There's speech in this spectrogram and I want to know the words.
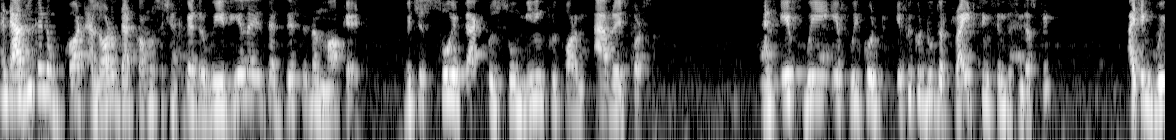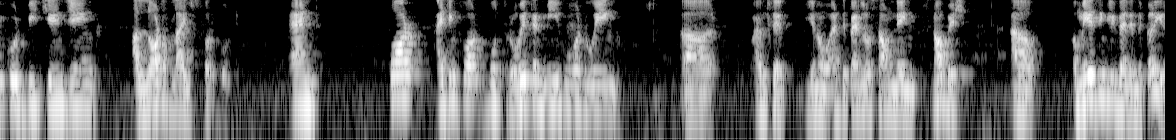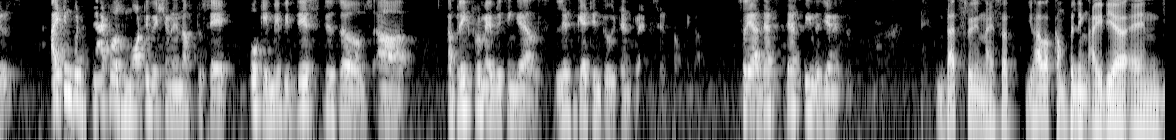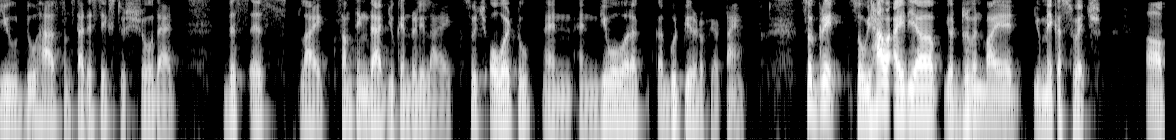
And as we kind of got a lot of that conversation together, we realized that this is a market which is so impactful, so meaningful for an average person. And if we if we could if we could do the right things in this industry, I think we could be changing a lot of lives for good. And for I think for both Rohit and me who were doing, uh, I will say, you know, at the peril of sounding snobbish, uh, amazingly well in the careers. I think, but that was motivation enough to say, okay, maybe this deserves uh, a break from everything else. Let's get into it and try to set something up. So yeah, that's that's been the genesis. That's really nice. So you have a compelling idea, and you do have some statistics to show that this is like something that you can really like switch over to and and give over a, a good period of your time. So great. So we have an idea. You're driven by it. You make a switch. Uh,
